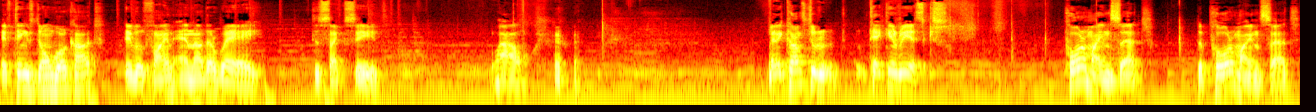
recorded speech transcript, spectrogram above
If things don't work out, they will find another way to succeed. Wow. when it comes to taking risks, poor mindset, the poor mindset,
